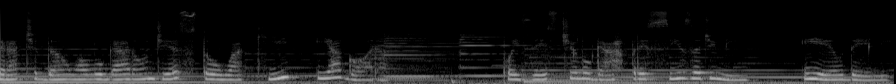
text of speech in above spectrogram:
Gratidão ao lugar onde estou aqui e agora, pois este lugar precisa de mim e eu dele.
